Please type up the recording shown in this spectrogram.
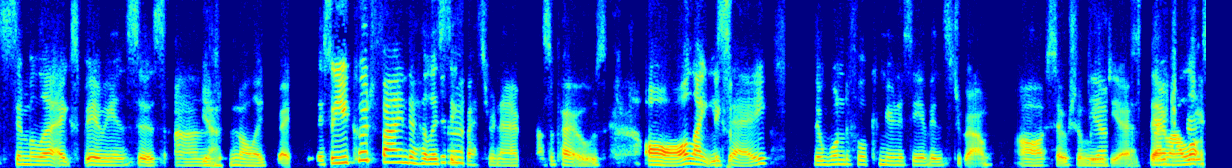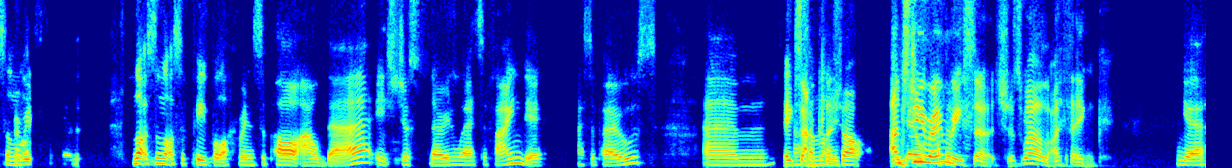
similar experiences and Yeah. knowledge. Basically. So you could find a holistic Yeah. veterinarian, I suppose, or like you Exactly. say, the wonderful community of Instagram or social media. that's very There are true, lots and lots, lots and lots of people offering support out there. It's just knowing where to find it, I suppose. Um, so I'm Exactly. not sure. And you to do your own research as well, I think. Yeah,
